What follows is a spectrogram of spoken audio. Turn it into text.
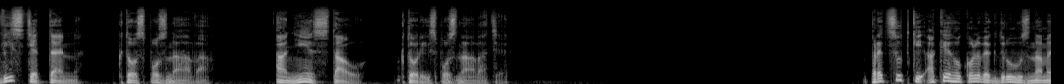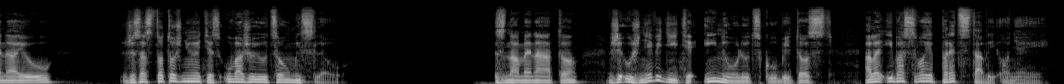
Vy ste ten, kto spoznáva, a nie stav, ktorý spoznávate. Predsudky akéhokoľvek druhu znamenajú, že sa stotožňujete s uvažujúcou mysľou. Znamená to, že už nevidíte inú ľudskú bytosť, ale iba svoje predstavy o nej.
